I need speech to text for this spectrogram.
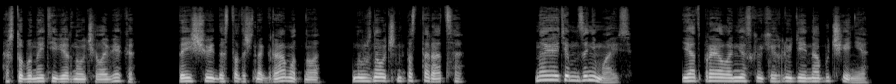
А чтобы найти верного человека, да еще и достаточно грамотного, нужно очень постараться. Но я этим занимаюсь. Я отправила нескольких людей на обучение.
